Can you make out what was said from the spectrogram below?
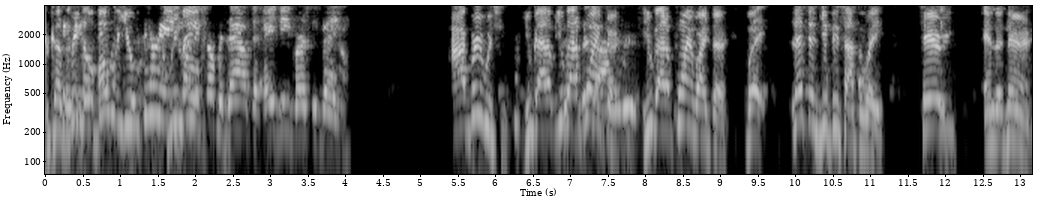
because we know both of you. The series We know really coming down to AD versus Bam. I agree with you. You got a you got a point there. You got a point right there. But let's just get this out the way. Terry and Ladern.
